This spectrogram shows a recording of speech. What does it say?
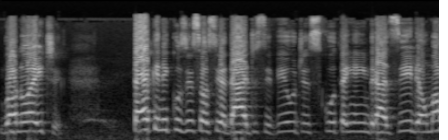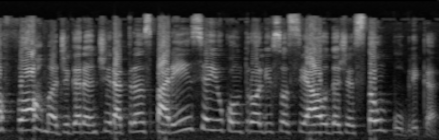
Boa noite. Técnicos e sociedade civil discutem em Brasília uma forma de garantir a transparência e o controle social da gestão pública.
